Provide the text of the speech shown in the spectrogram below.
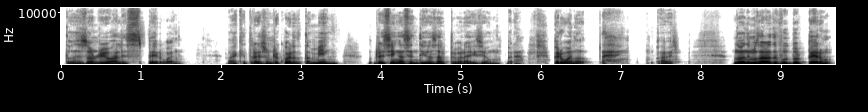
entonces son rivales, pero bueno, hay que traerse un recuerdo también, recién ascendidos a la primera división. ¿verdad? Pero bueno, a ver, no venimos a hablar de fútbol, pero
